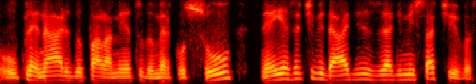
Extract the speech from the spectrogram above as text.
o plenário do Parlamento do Mercosul né, e as atividades administrativas.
